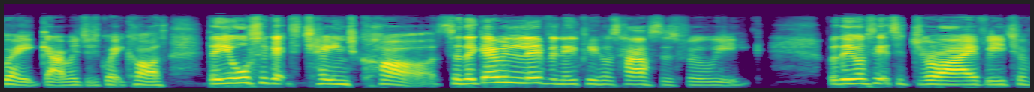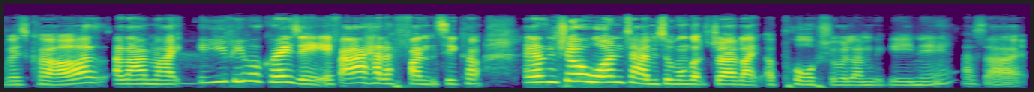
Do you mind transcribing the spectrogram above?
great garages, great cars. They also get to change cars. So they go and live in these people's houses for a week, but they also get to drive each other's cars. And I'm like, are you people crazy? If I had a fancy car, like I'm sure one time someone got to drive like a Porsche or a Lamborghini. I was like,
